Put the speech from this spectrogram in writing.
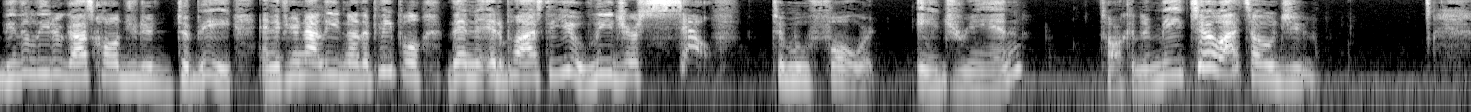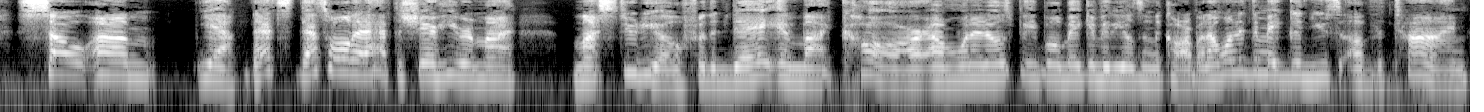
Be the leader God's called you to, to be. And if you're not leading other people, then it applies to you. Lead yourself to move forward. Adrienne, talking to me too, I told you. So, um, yeah, that's, that's all that I have to share here in my, my studio for the day in my car. I'm one of those people making videos in the car, but I wanted to make good use of the time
